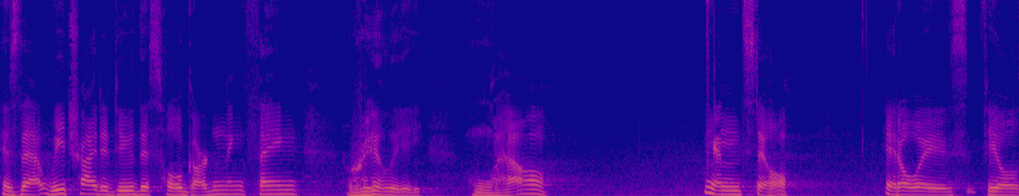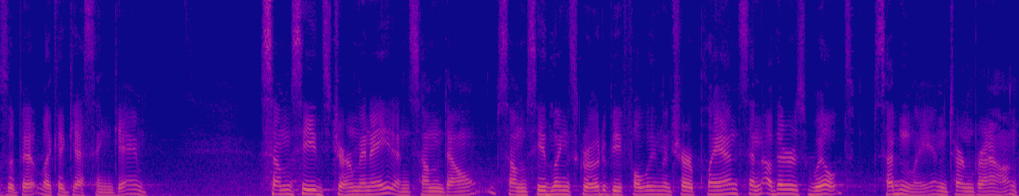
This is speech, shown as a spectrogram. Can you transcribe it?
is that we try to do this whole gardening thing really well. And still, it always feels a bit like a guessing game. Some seeds germinate and some don't. Some seedlings grow to be fully mature plants, and others wilt suddenly and turn brown.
